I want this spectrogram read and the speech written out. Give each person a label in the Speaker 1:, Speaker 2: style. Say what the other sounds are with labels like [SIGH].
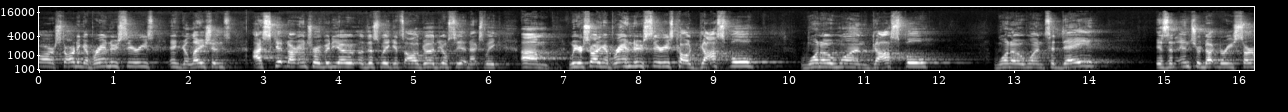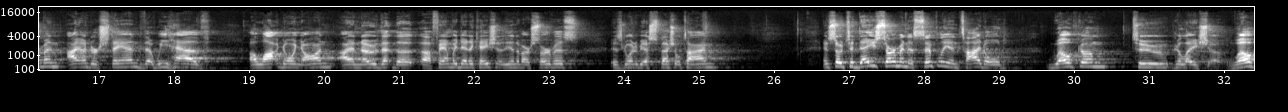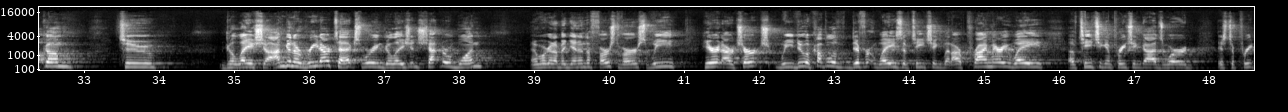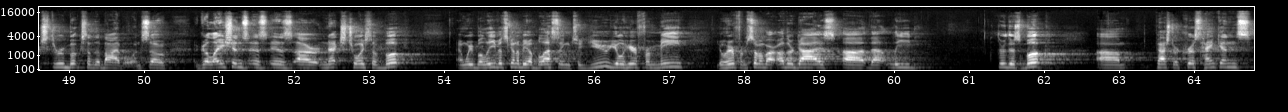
Speaker 1: are starting a brand new series in Galatians. I skipped our intro video this week. It's all good. You'll see it next week. Um, we are starting a brand new series called Gospel 101. Gospel 101. Today is an introductory sermon. I understand that we have a lot going on. I know that the uh, family dedication at the end of our service is going to be a special time. And so today's sermon is simply entitled Welcome to Galatia. Welcome to Galatia. I'm going to read our text. We're in Galatians chapter 1, and we're going to begin in the first verse. We here at our church, we do a couple of different ways of teaching, but our primary way of teaching and preaching God's word is to preach through books of the Bible. And so Galatians is, is our next choice of book, and we believe it's going to be a blessing to you. You'll hear from me You'll hear from some of our other guys uh, that lead through this book. Um, Pastor Chris Hankins,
